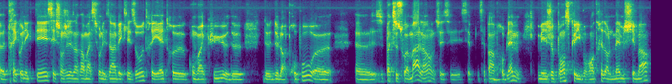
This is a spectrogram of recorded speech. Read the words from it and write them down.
euh, très connectés, s'échanger des informations les uns avec les autres et être euh, convaincus de, de, leurs propos. Euh, pas que ce soit mal, hein, c'est pas un problème, mais je pense qu'ils vont rentrer dans le même schéma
